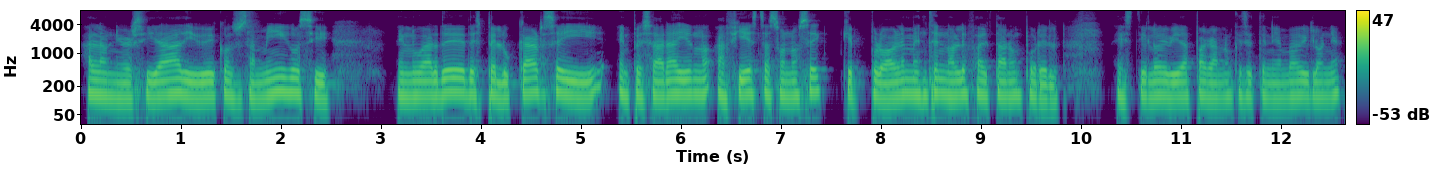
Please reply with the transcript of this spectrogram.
a la universidad y vive con sus amigos y en lugar de despelucarse y empezar a ir a fiestas o no sé, que probablemente no le faltaron por el estilo de vida pagano que se tenía en Babilonia,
